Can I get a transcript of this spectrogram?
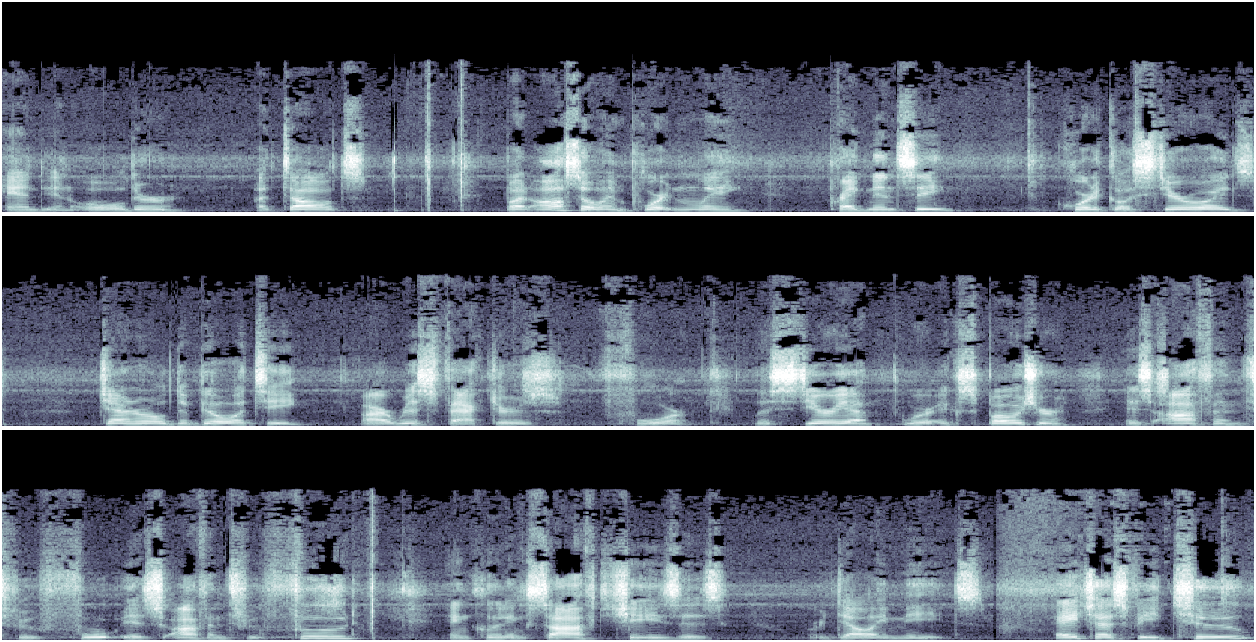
and in older adults, but also importantly, pregnancy, corticosteroids, general debility are risk factors for listeria, where exposure is often through fo- is often through food, including soft cheeses or deli meats. HSV2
